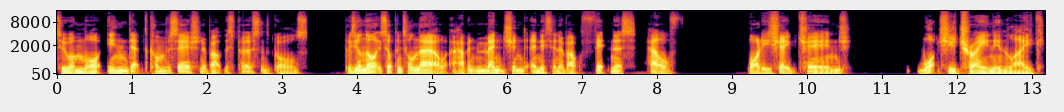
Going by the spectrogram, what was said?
to a more in depth conversation about this person's goals. Because you'll notice up until now, I haven't mentioned anything about fitness, health, body shape change, what's your training like.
